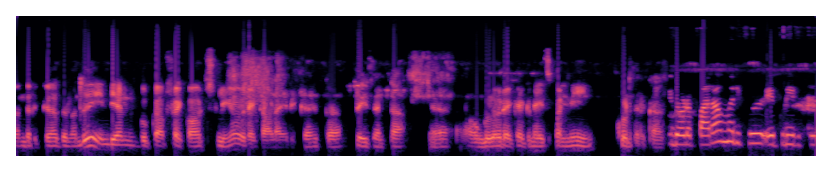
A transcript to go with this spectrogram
வந்திருக்கு. அது வந்து இந்தியன் புக் ஆஃப் ரெக்கார்ட்ஸ்லயும் ரெக்கார்ட் ஆயிருக்கு. இப்போ ரீசெண்டா அவங்களும் ரெக்கக்னைஸ் பண்ணி கொடுத்துருக்காங்க. இதோட பராமரிப்பு எப்படி இருக்கு?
